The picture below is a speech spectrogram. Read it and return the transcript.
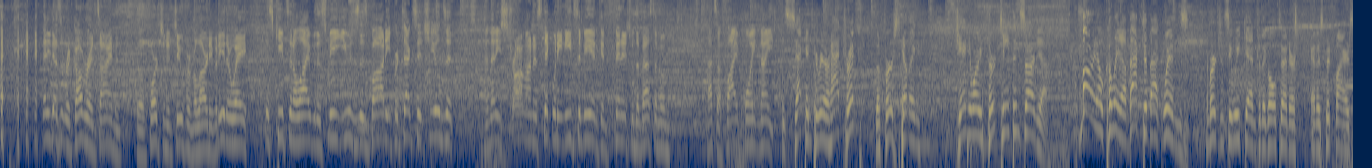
then he doesn't recover in time, and so fortunate too for Vilardi. But either way, this keeps it alive with his feet, uses his body, protects it, shields it, and then he's strong on his stick when he needs to be and can finish with the best of them. That's a five-point night. His second career hat trick, the first coming January 13th in Sarnia. Mario Culina back-to-back wins. Emergency weekend for the goaltender, and the Spitfires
